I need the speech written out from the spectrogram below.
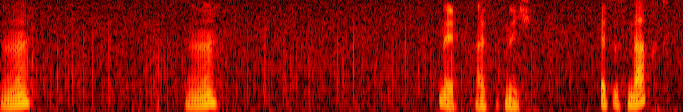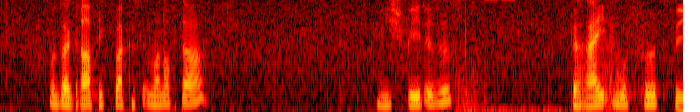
Äh? Äh? Nee, heißt es nicht. Es ist Nacht. Unser Grafikbug ist immer noch da. Wie spät ist es? 3.40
